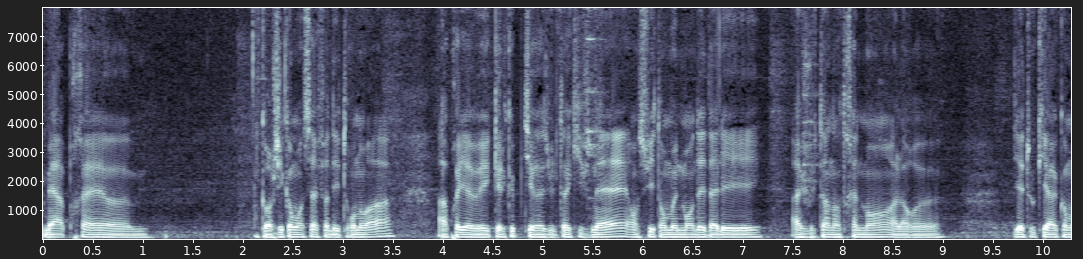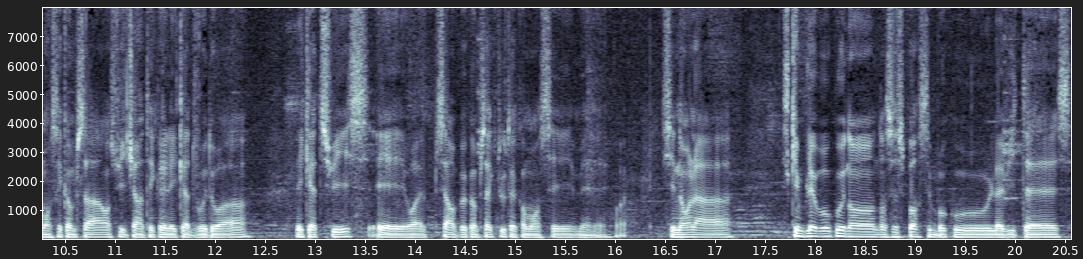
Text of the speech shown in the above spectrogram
Mais après, quand j'ai commencé à faire des tournois, après il y avait quelques petits résultats qui venaient. Ensuite, on me demandait d'aller ajouter un entraînement. Alors, euh, il y a tout qui a commencé comme ça. Ensuite, j'ai intégré les quatre vaudois, les quatre suisses. Et ouais, c'est un peu comme ça que tout a commencé. Mais Sinon, là, ce qui me plaît beaucoup dans, ce sport, c'est beaucoup la vitesse.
